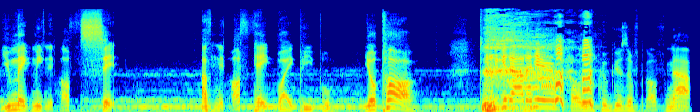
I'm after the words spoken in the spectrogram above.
you make me upset. I hate white people. Yo, Paul, can we get out of here? oh, look who gives a f now.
